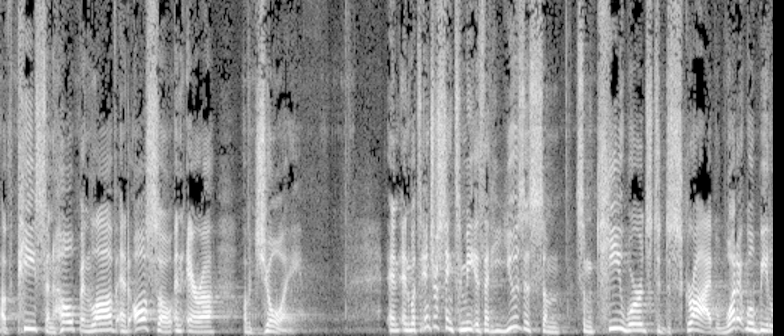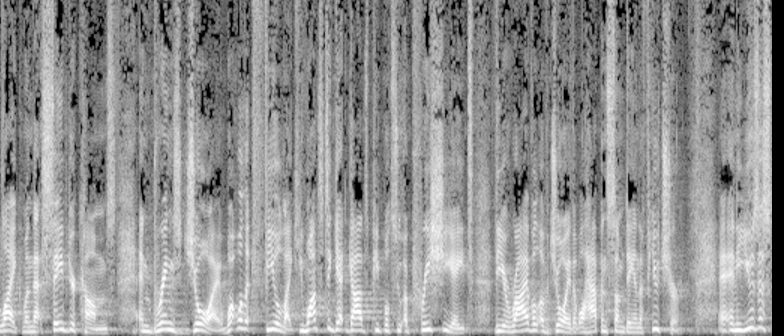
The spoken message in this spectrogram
of peace and hope and love and also an era of joy. And, and what's interesting to me is that he uses some, some key words to describe what it will be like when that Savior comes and brings joy. What will it feel like? He wants to get God's people to appreciate the arrival of joy that will happen someday in the future. And, and he uses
